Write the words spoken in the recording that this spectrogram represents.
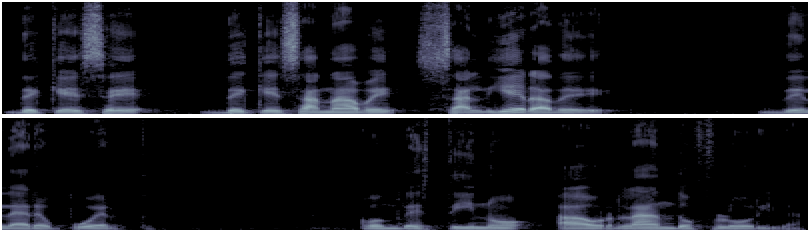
de que ese de que esa nave saliera de, del aeropuerto con destino a Orlando, Florida.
